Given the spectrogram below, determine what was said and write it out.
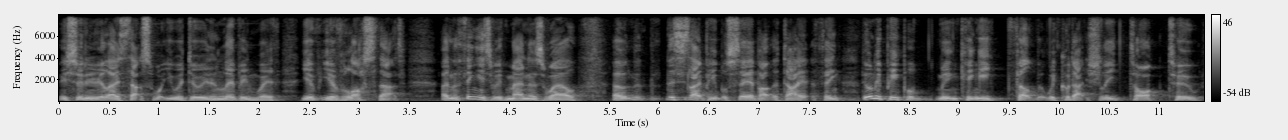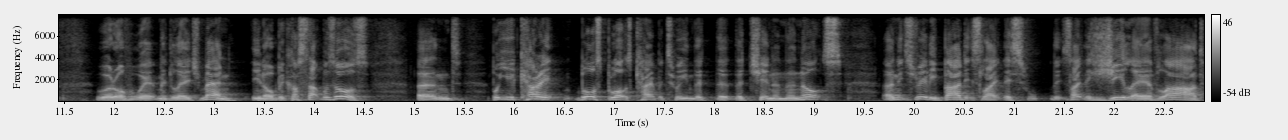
You soon realise that's what you were doing and living with, you've you've lost that. And the thing is with men as well. Uh, this is like people say about the diet thing. The only people me and Kingy felt that we could actually talk to were overweight middle-aged men. You know, because that was us. And but you carry it, most blokes carry it between the, the, the chin and the nuts, and it's really bad. It's like this. It's like this gilet of lard,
